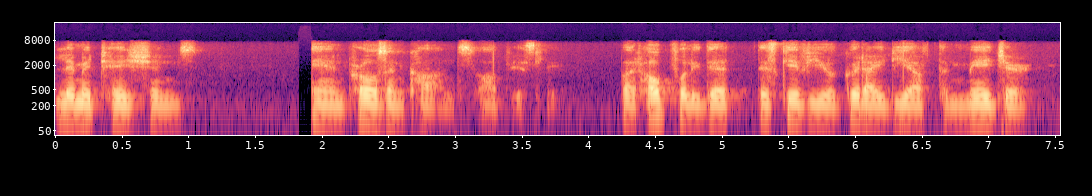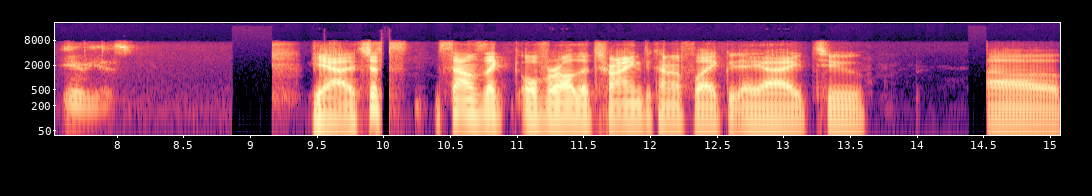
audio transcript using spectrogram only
limitations and pros and cons, obviously. But hopefully, that this gives you a good idea of the major areas. Yeah, it's just sounds like overall they're trying to kind of like with AI to, uh,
